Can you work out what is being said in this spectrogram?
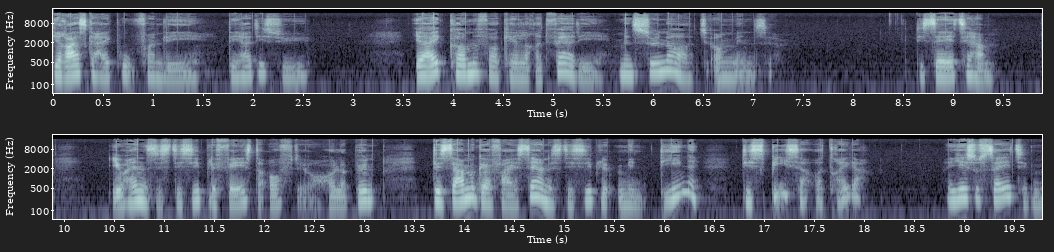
de raske har ikke brug for en læge, det har de syge. Jeg er ikke kommet for at kalde retfærdige, men syndere til omvendelse. De sagde til ham, Johannes' disciple faster ofte og holder bøn. Det samme gør farisæernes disciple, men dine, de spiser og drikker. Og Jesus sagde til dem,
